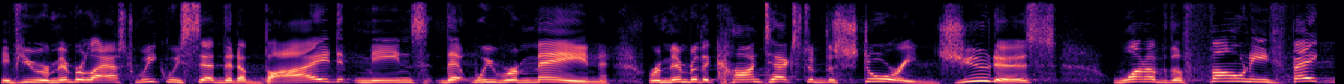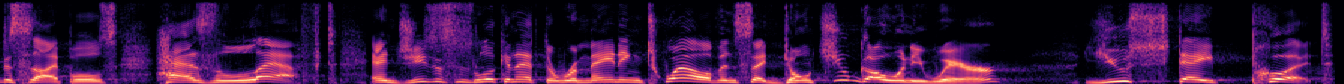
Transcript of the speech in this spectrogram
If you remember last week, we said that abide means that we remain. Remember the context of the story. Judas one of the phony fake disciples has left. And Jesus is looking at the remaining 12 and say, Don't you go anywhere you stay put,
